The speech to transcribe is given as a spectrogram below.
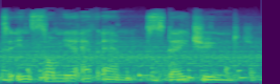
To Insomnia FM. Stay tuned.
